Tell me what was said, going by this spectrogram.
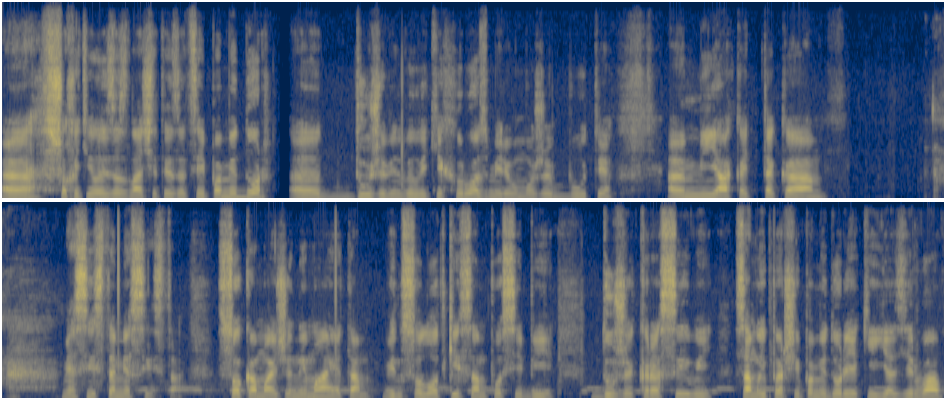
Е, що хотілося зазначити за цей помідор? Е, дуже він великих розмірів може бути. Е, м'якоть така м'ясиста-м'ясиста. Сока майже немає там, він солодкий сам по собі, дуже красивий. Самий перший помідор, який я зірвав,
